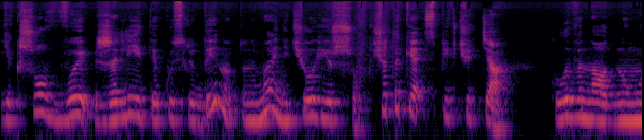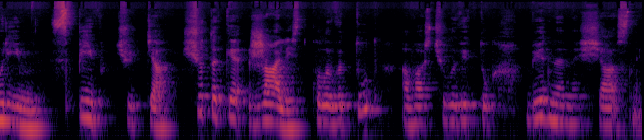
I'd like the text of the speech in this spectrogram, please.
якщо ви жалієте якусь людину, то немає нічого гіршого. Що таке співчуття, коли ви на одному рівні? Співчуття. Що таке жалість, коли ви тут, а ваш чоловік тут? Бідний, нещасний.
